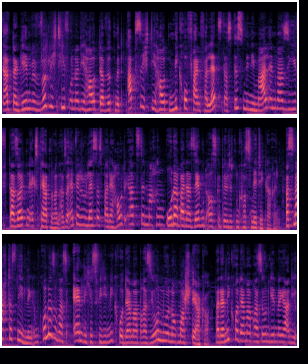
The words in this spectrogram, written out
Ja, da gehen wir wirklich tief unter die Haut. Da wird mit Absicht die Haut mikrofein verletzt. Das ist minimalinvasiv. Da sollten Experten ran. Also entweder du lässt das bei der Hautärztin machen oder bei einer sehr gut ausgebildeten Kosmetikerin. Was macht das Needling? Im Grunde sowas ähnliches wie die Mikrodermabrasion, nur noch mal stärker. Bei der Mikrodermabrasion gehen wir ja an die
